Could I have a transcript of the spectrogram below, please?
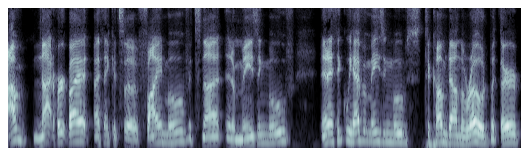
I'm not hurt by it. I think it's a fine move. It's not an amazing move. And I think we have amazing moves to come down the road, but they're,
